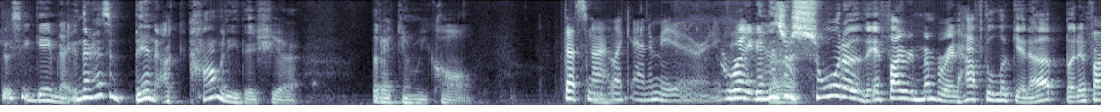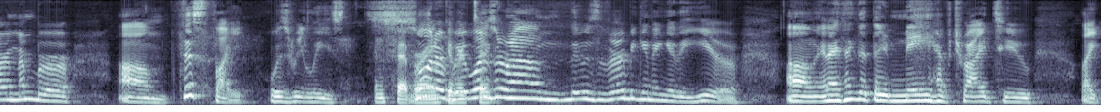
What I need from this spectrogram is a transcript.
Go see game night. And there hasn't been a comedy this year that I can recall. That's not like animated or anything. Right, and this was sort of, if I remember, I'd have to look it up, but if I remember, um, Fist Fight was released In February, Sort of, give or it was take. around. It was the very beginning of the year, um, and I think that they may have tried to like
